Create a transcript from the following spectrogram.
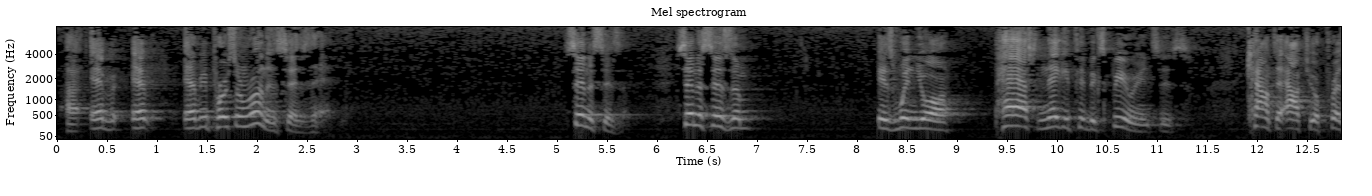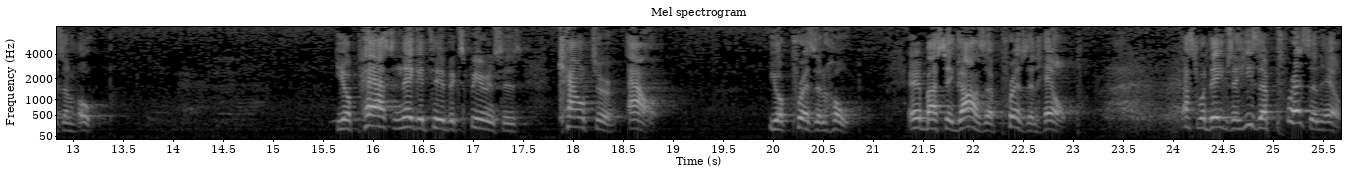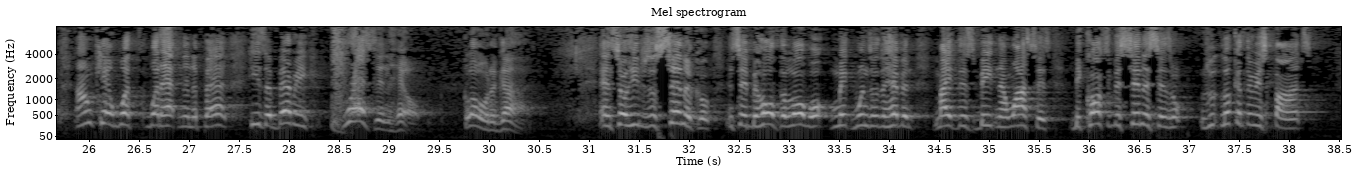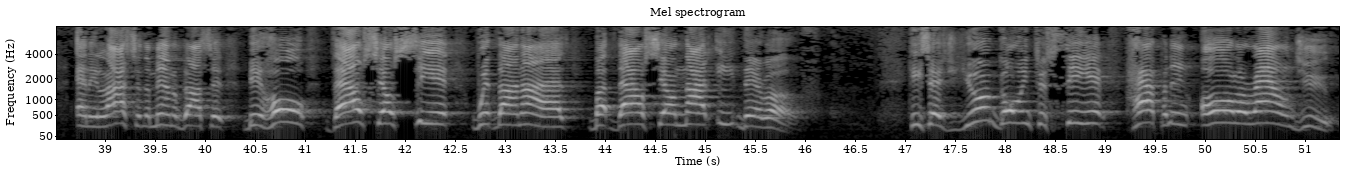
uh, every, every, every person running says that. Cynicism. Cynicism is when your past negative experiences counter out your present hope. Your past negative experiences counter out your present hope. Everybody say, God is a present help. That's what David said. He's a present help. I don't care what, what happened in the past. He's a very present help. Glory to God. And so he was a cynical and said, Behold, the Lord will make windows of the heaven. Might this be? Now watch this. Because of his cynicism, look at the response. And Elisha, the man of God, said, Behold, thou shalt see it with thine eyes, but thou shalt not eat thereof. He says, You're going to see it happening all around you.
